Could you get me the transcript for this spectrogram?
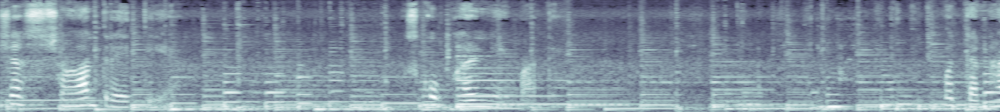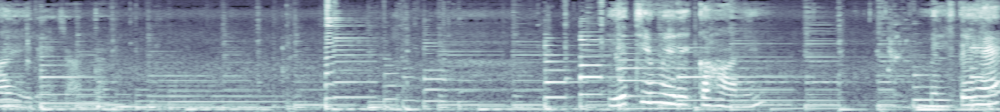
हमेशा शांत रहती है। उसको भर नहीं पाते। वो तन्हाई रह जाता है। ये थी मेरी कहानी। मिलते हैं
